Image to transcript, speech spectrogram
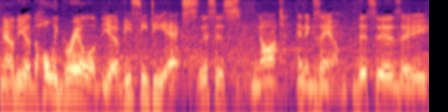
Now, the, uh, the holy grail of the uh, VCDX, this is not an exam. This is a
